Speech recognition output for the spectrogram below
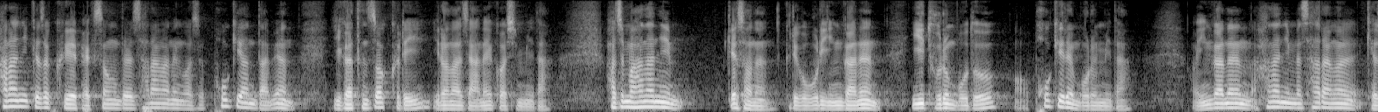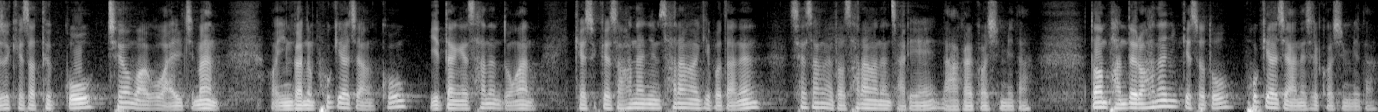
하나님께서 그의 백성들 사랑하는 것을 포기한다면 이 같은 서클이 일어나지 않을 것입니다. 하지만 하나님께서는 그리고 우리 인간은 이 둘은 모두 어, 포기를 모릅니다. 인간은 하나님의 사랑을 계속해서 듣고 체험하고 알지만 인간은 포기하지 않고 이 땅에 사는 동안 계속해서 하나님 사랑하기보다는 세상을 더 사랑하는 자리에 나아갈 것입니다. 또한 반대로 하나님께서도 포기하지 않으실 것입니다.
